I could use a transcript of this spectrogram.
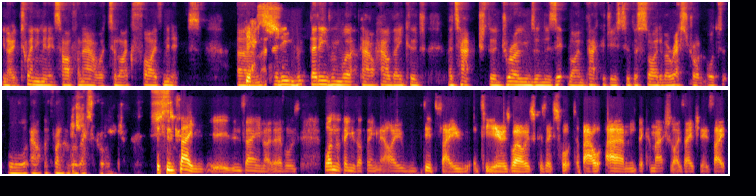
you know 20 minutes, half an hour to like five minutes. Um, Yes. and they'd even, they'd even worked out how they could attach the drones and the zip line packages to the side of a restaurant or to, or out the front of a restaurant. It's insane. It is insane. Like was one of the things I think that I did say to you as well is because they talked about um, the commercialization. Is like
